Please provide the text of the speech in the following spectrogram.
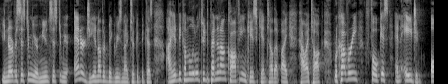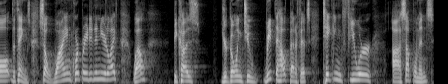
Your nervous system, your immune system, your energy. Another big reason I took it because I had become a little too dependent on coffee, in case you can't tell that by how I talk. Recovery, focus, and aging. All the things. So, why incorporate it into your life? Well, because you're going to reap the health benefits, taking fewer uh, supplements,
